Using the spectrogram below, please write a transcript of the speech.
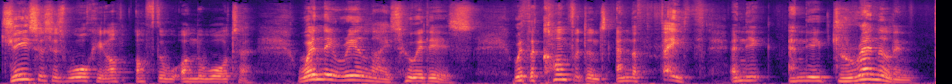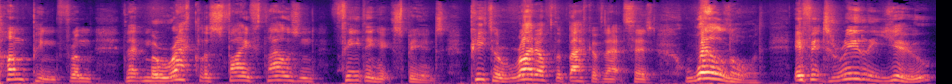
Jesus is walking off, off the, on the water. When they realize who it is, with the confidence and the faith and the, and the adrenaline pumping from that miraculous 5,000 feeding experience. Peter, right off the back of that, says, Well, Lord, if it's really you,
